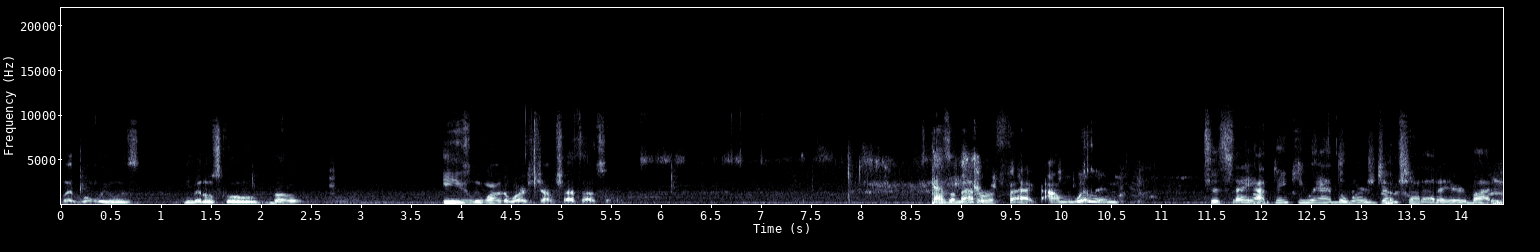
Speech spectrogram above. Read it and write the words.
but when we was middle school, bro, easily one of the worst jump shots I've seen. As a matter of fact, I'm willing to say I think you had the worst jump shot out of everybody.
